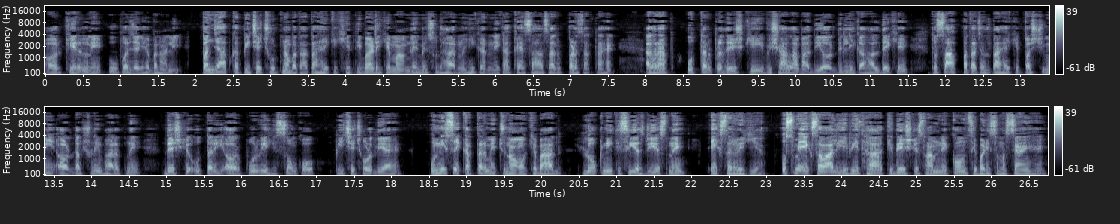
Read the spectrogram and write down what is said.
और केरल ने ऊपर जगह बना ली। पंजाब का पीछे छूटना बताता है कि खेतीबाड़ी के मामले में सुधार नहीं करने का कैसा असर पड़ सकता है। अगर आप उत्तर प्रदेश की विशाल आबादी और दिल्ली का हाल देखें तो साफ़ पता चलता है कि पश्चिमी और दक्षिणी भारत ने देश के उत्तरी और पूर्वी हिस्सों को पीछे छोड़ दिया है। उन्नीस सौ इकहत्तर में चुनावों के बाद लोक नीति सीएसडीएस ने एक सर्वे किया। उसमें एक सवाल ये भी था कि देश के सामने कौन सी बड़ी समस्याएँ हैं।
